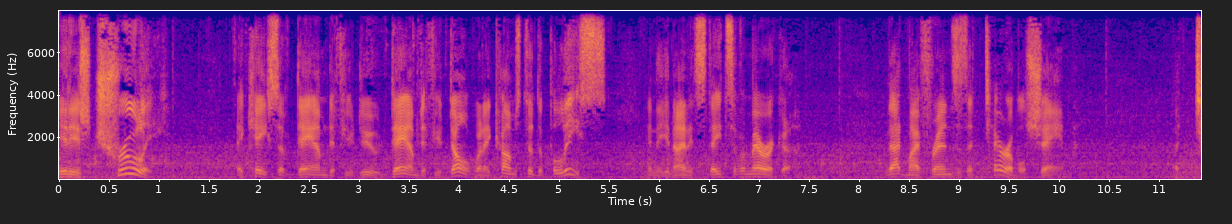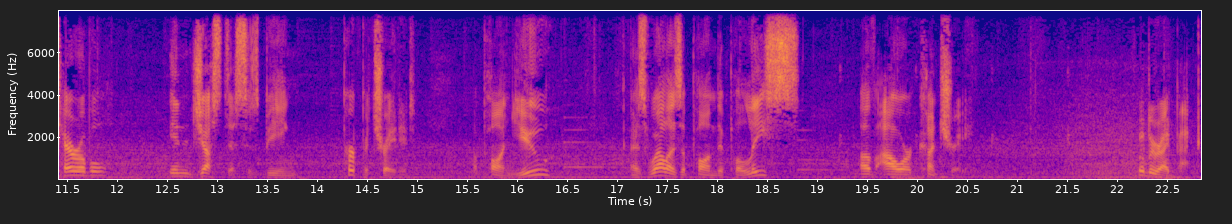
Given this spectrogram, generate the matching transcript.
It is truly a case of damned if you do, damned if you don't when it comes to the police in the United States of America. That, my friends, is a terrible shame. A terrible injustice is being perpetrated upon you as well as upon the police of our country. We'll be right back.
